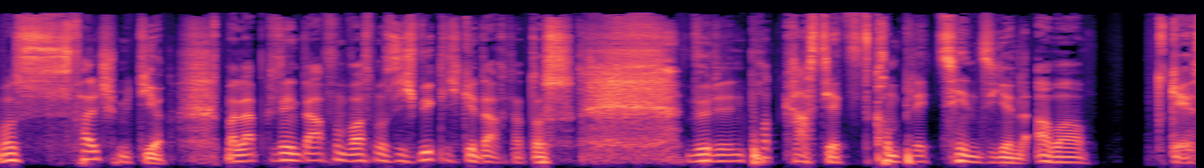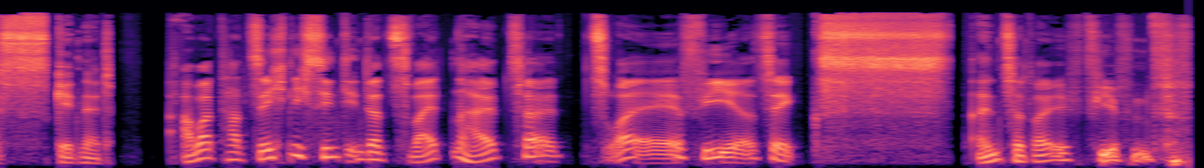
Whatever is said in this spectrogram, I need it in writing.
Was ist falsch mit dir? Mal abgesehen davon, was man sich wirklich gedacht hat, das würde den Podcast jetzt komplett zensieren, aber es geht nicht. Aber tatsächlich sind in der zweiten Halbzeit zwei, vier, sechs, eins, zwei, drei, vier, fünf,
